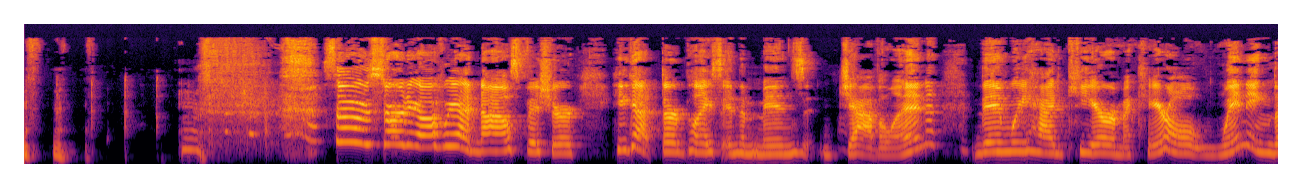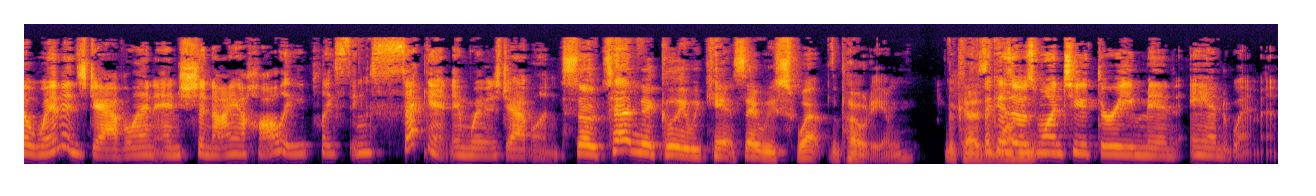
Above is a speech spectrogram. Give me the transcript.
starting off, we had Niles Fisher. He got third place in the men's javelin. Then we had Kiera McCarroll winning the women's javelin, and Shania Holly placing second in women's javelin. So technically, we can't say we swept the podium because because it was one, two, three men and women.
